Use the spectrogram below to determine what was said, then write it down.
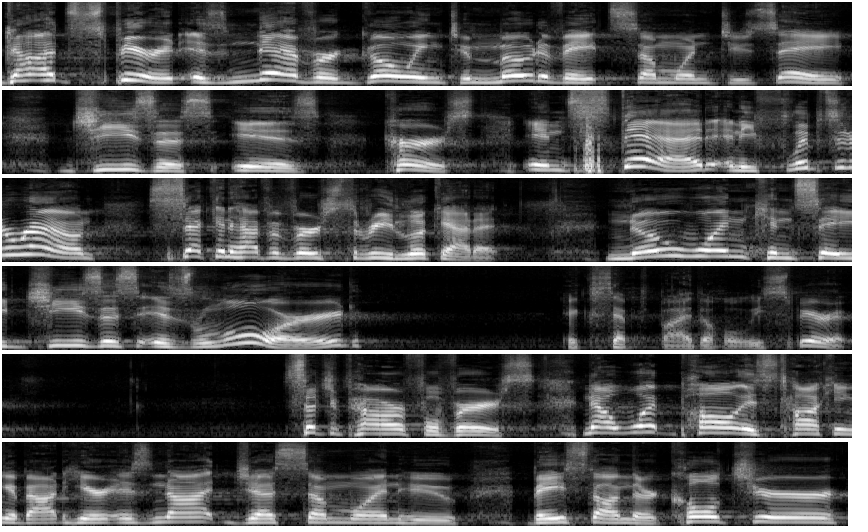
God's Spirit is never going to motivate someone to say, Jesus is cursed. Instead, and he flips it around, second half of verse 3, look at it. No one can say Jesus is Lord except by the Holy Spirit. Such a powerful verse. Now, what Paul is talking about here is not just someone who, based on their culture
